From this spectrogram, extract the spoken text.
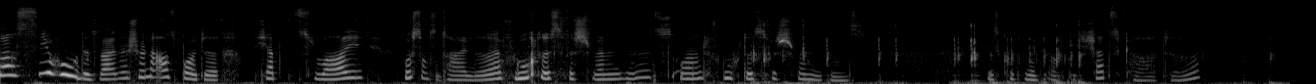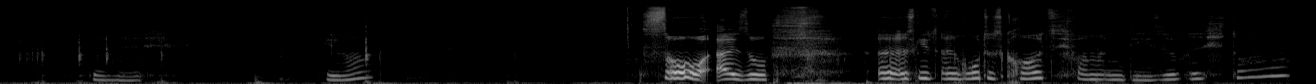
Was? Juhu, das war eine schöne Ausbeute. Ich habe zwei Rüstungsteile. Fluch des Verschwindens und Fluch des Verschwindens. Jetzt gucken wir auf die Schatzkarte. Wo bin ich? Hier lang? So, also äh, es gibt ein rotes Kreuz. Ich fahre mal in diese Richtung.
